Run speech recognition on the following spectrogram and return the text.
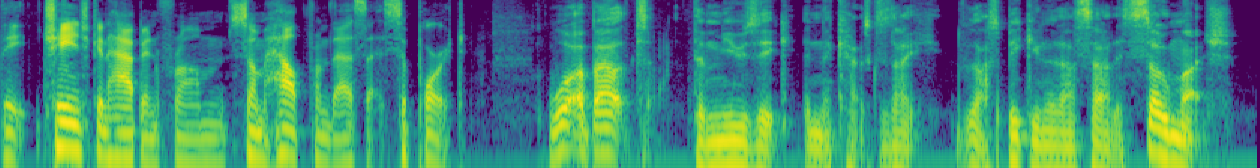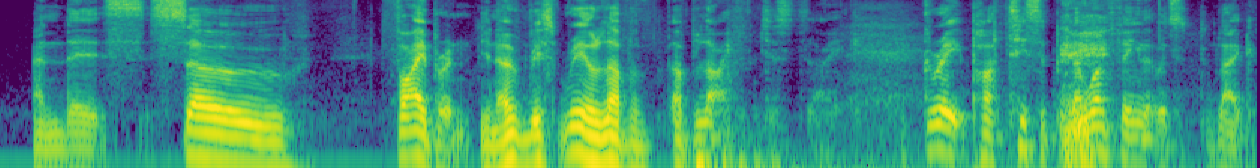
the change can happen from some help from that side support What about the music in the cats? Because like speaking of outside, it's so much, and it's so vibrant. You know, this real love of, of life, just like great participant. one thing that was like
